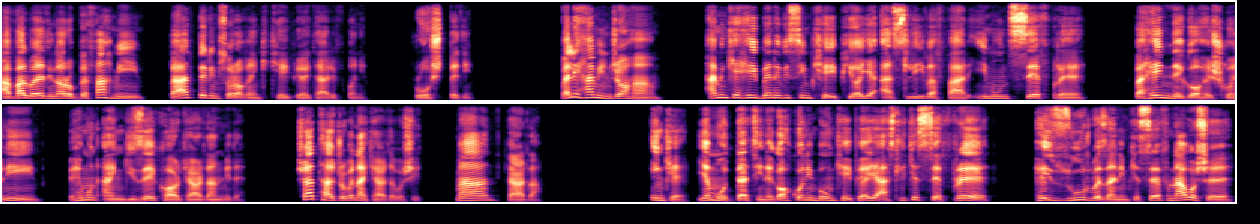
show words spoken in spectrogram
اول باید اینا رو بفهمیم بعد بریم سراغ اینکه KPI تعریف کنیم. رشد بدیم. ولی همینجا هم همین که هی بنویسیم KPI اصلی و فرعیمون صفره و هی نگاهش کنیم به همون انگیزه کار کردن میده. شاید تجربه نکرده باشید. من کردم. اینکه یه مدتی نگاه کنیم به اون KPI اصلی که صفره هی زور بزنیم که صفر نباشه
